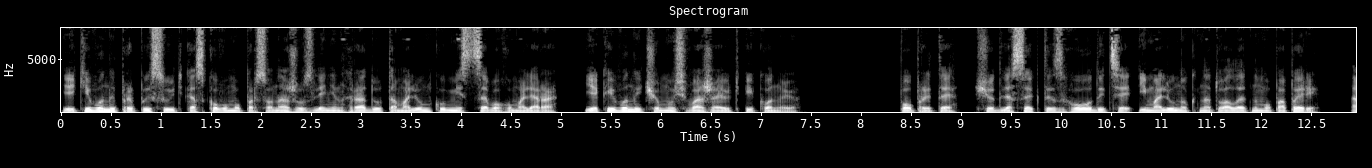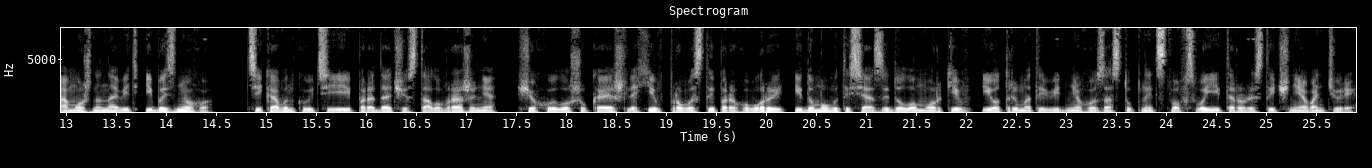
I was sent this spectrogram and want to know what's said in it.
які вони приписують казковому персонажу з Ленінграду та малюнку місцевого маляра, який вони чомусь вважають іконою. Попри те, що для секти згодиться і малюнок на туалетному папері, а можна навіть і без нього, Цікавинкою цієї передачі стало враження, що Хуйло шукає шляхів провести переговори і домовитися з ідолом орків і отримати від нього заступництво в своїй терористичній авантюрі.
